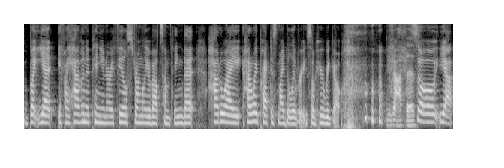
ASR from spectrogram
but yet if i have an opinion or i feel strongly about something that how do i how do i practice my delivery? So here we go. You got this. So yeah.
